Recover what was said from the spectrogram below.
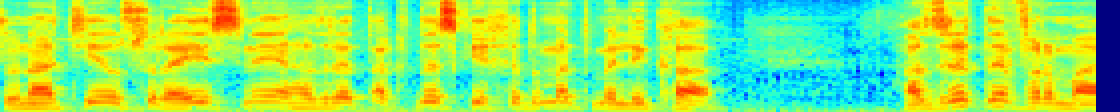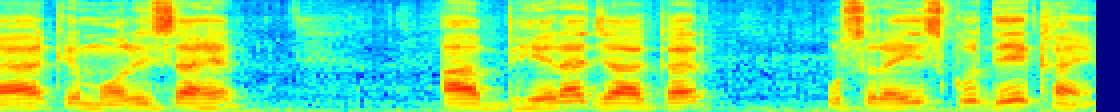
چنانچہ اس رئیس نے حضرت اقدس کی خدمت میں لکھا۔ حضرت نے فرمایا کہ مولوی صاحب، آپ بھیرا جا کر اس رئیس کو دیکھ آئیں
